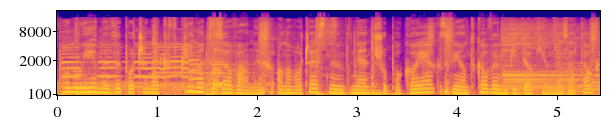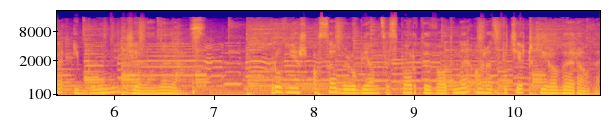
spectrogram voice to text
Proponujemy wypoczynek w klimatyzowanych o nowoczesnym wnętrzu pokojach z wyjątkowym widokiem na zatokę i bujny zielony las. Również osoby lubiące sporty wodne oraz wycieczki rowerowe.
